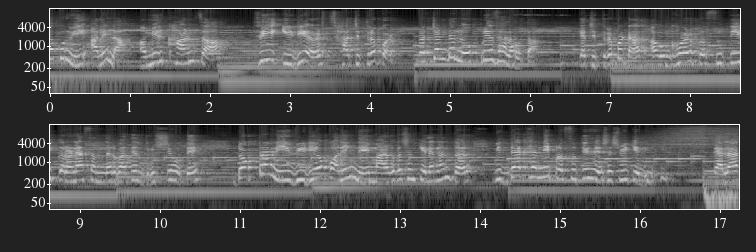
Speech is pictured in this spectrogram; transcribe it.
आलेला आमिर खानचा थ्री इडियट्स हा चित्रपट प्रचंड लोकप्रिय झाला होता. त्या चित्रपटात अवघड प्रसूती करण्यासंदर्भातील दृश्य होते. डॉक्टरांनी व्हिडिओ कॉलिंगने मार्गदर्शन केल्यानंतर विद्यार्थ्यांनी प्रसूती यशस्वी केली होती. त्याला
